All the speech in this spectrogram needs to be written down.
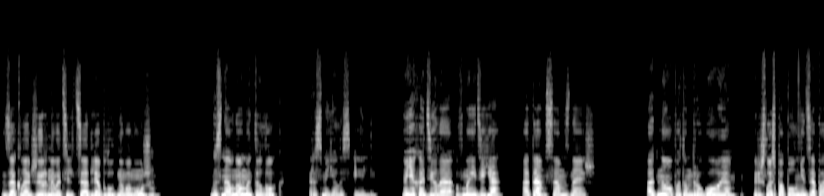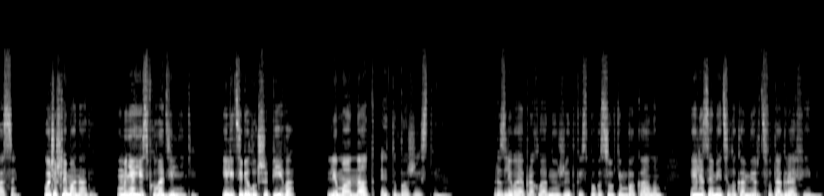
заклад жирного тельца для блудного мужа? «В основном это лук», — рассмеялась Элли. «Но я ходила в Мэйдия, а там, сам знаешь. Одно, потом другое. Пришлось пополнить запасы. Хочешь лимонада? У меня есть в холодильнике. Или тебе лучше пиво?» Лимонад — это божественно. Разливая прохладную жидкость по высоким бокалам, Элли заметила конверт с фотографиями,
